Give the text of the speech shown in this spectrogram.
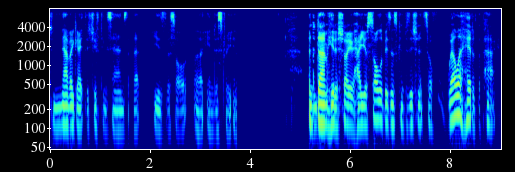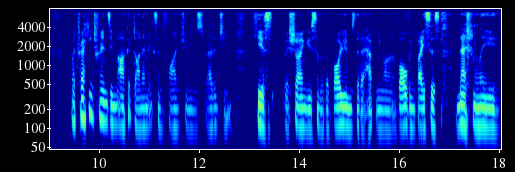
to navigate the shifting sands that is the solar uh, industry. And today I'm here to show you how your solar business can position itself well ahead of the pack by tracking trends in market dynamics and fine-tuning strategy. Here we're showing you some of the volumes that are happening on an evolving basis nationally,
